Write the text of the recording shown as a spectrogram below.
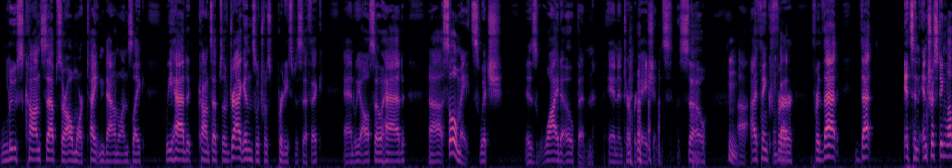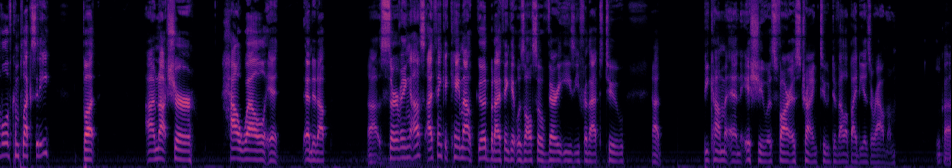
loose concepts or all more tightened down ones. Like we had concepts of dragons, which was pretty specific, and we also had uh, soulmates, which is wide open in interpretations. so Hmm. uh, I think Okay. for for that that it's an interesting level of complexity, but I'm not sure how well it ended up uh, serving us. I think it came out good, but I think it was also very easy for that to uh, become an issue as far as trying to develop ideas around them. okay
